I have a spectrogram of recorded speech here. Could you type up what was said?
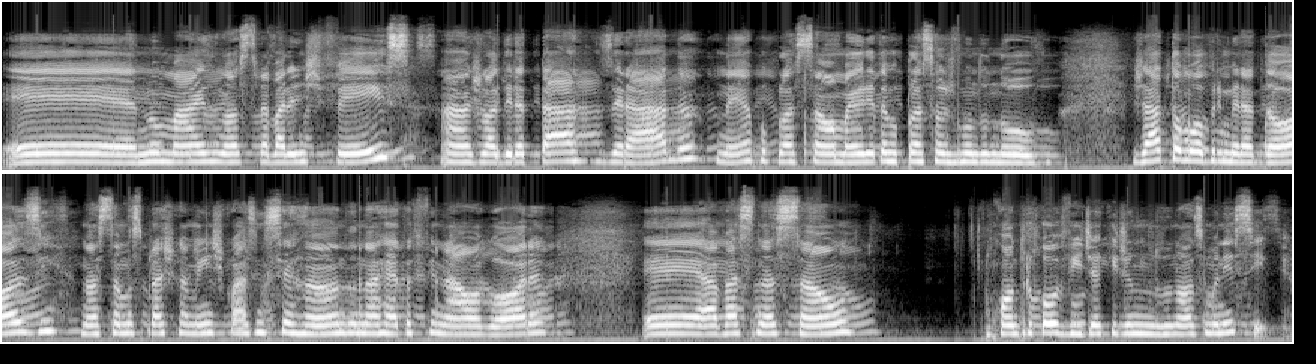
É, no mais, o nosso trabalho a gente fez, a geladeira está zerada, né? a população, a maioria da população de Mundo Novo já tomou a primeira dose, nós estamos praticamente quase encerrando na reta final agora é, a vacinação contra o Covid aqui de, do nosso município.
